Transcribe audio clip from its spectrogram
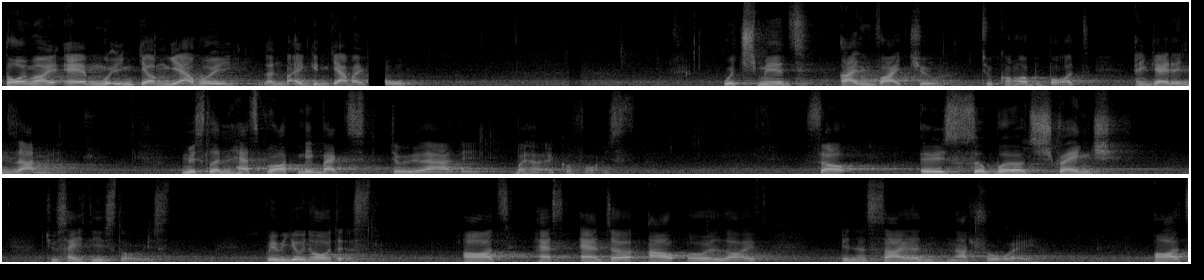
tôi mời em Nguyễn Trần Gia Huy lên bãi kiểm tra bài cũ. Which means I invite you to come up aboard and get examined. Miss Lin has brought me back to reality by her echo voice. So it's super strange to say these stories. But you notice, art has entered our early life in a silent, natural way. Art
